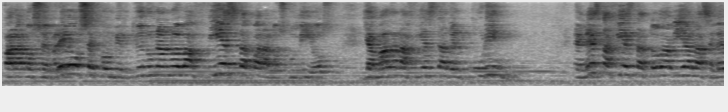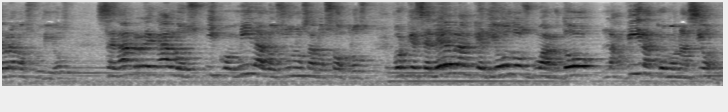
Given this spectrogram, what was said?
para los hebreos se convirtió en una nueva fiesta para los judíos llamada la fiesta del Purim. En esta fiesta todavía la celebran los judíos se dan regalos y comida los unos a los otros porque celebran que Dios los guardó la vida como nación.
